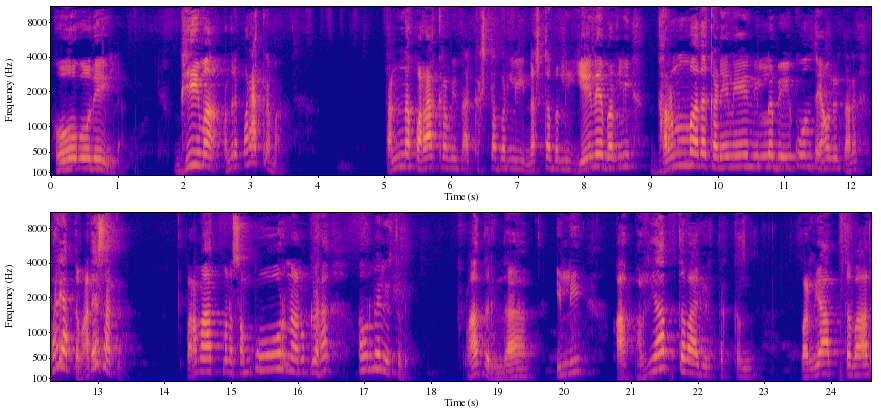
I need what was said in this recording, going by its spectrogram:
ಹೋಗೋದೇ ಇಲ್ಲ. ಭೀಮ ಅಂದರೆ ಪರಾಕ್ರಮ. ತನ್ನ ಪರಾಕ್ರಮದಿಂದ ಕಷ್ಟ ಬರಲಿ, ನಷ್ಟ ಬರಲಿ, ಏನೇ ಬರಲಿ, ಧರ್ಮದ ಕಡೆನೇ ನಿಲ್ಲಬೇಕು ಅಂತ ಯಾವನಿರ್ತಾನೆ? ಪರ್ಯಾಪ್ತ ಅದೇ ಸಾಕು. ಪರಮಾತ್ಮನ ಸಂಪೂರ್ಣ ಅನುಗ್ರಹ ಅವನ ಮೇಲೆ ಇರ್ತದೆ. ಆದ್ದರಿಂದ ಇಲ್ಲಿ ಆ ಪರ್ಯಾಪ್ತವಾಗಿರ್ತಕ್ಕಂಥ, ಪರ್ಯಾಪ್ತವಾದ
